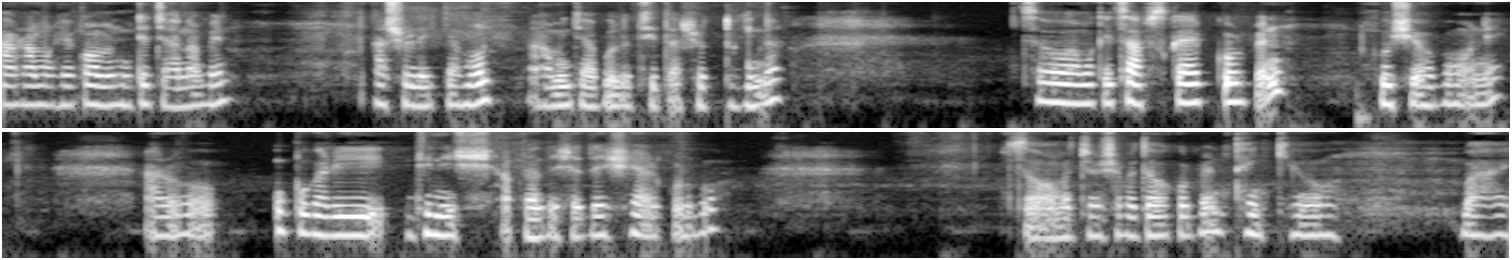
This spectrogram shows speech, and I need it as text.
আর আমাকে কমেন্টে জানাবেন আসলে কেমন, আমি যা বলেছি তা সত্য কি না সো আমাকে সাবস্ক্রাইব করবেন, খুশি হব অনেক। আরও উপকারী জিনিস আপনাদের সাথে শেয়ার করব। সো আমার জন্য সবাই দোয়া করবেন। থ্যাংক ইউ বাই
